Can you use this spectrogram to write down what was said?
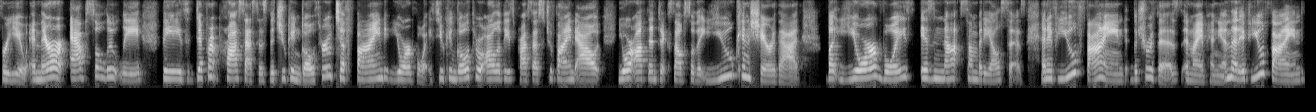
for you. And there are absolutely these different processes that you can go through to find your voice. You can go through all of these processes to find out your authentic self so that you can share that but your voice is not somebody else's. And if you find the truth is, in my opinion, that if you find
